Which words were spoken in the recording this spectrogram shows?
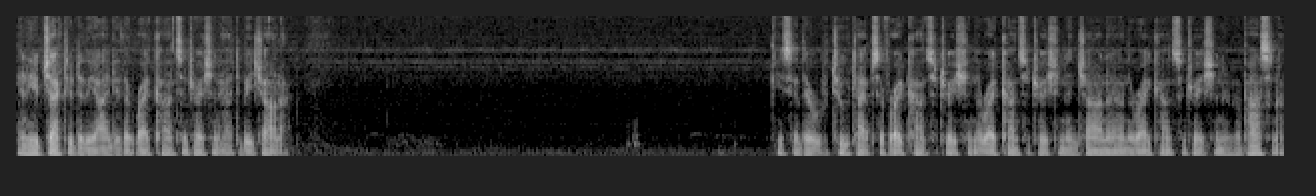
And he objected to the idea that right concentration had to be jhana. He said there were two types of right concentration, the right concentration in jhana and the right concentration in vipassana.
